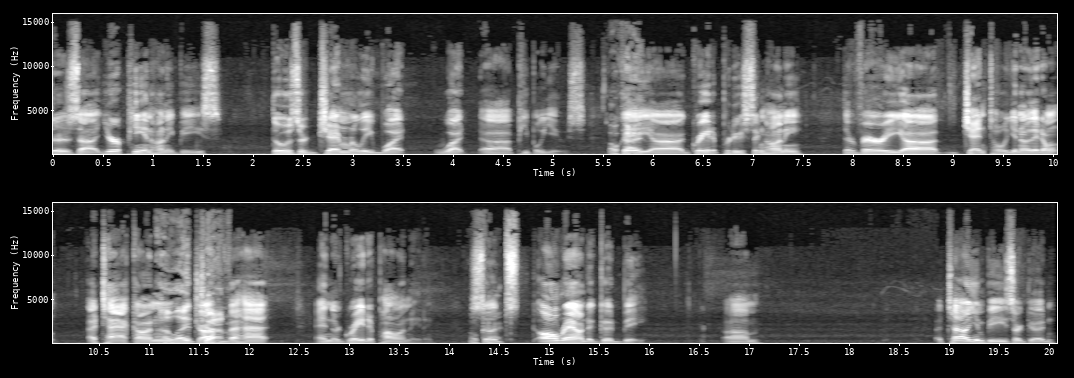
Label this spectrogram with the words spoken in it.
there's uh, European honeybees. Those are generally what what uh, people use. Okay. They uh, great at producing honey. They're very uh, gentle. You know, they don't attack on I the like drop of a hat, and they're great at pollinating. So it's all around a good bee. Um, Italian bees are good.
